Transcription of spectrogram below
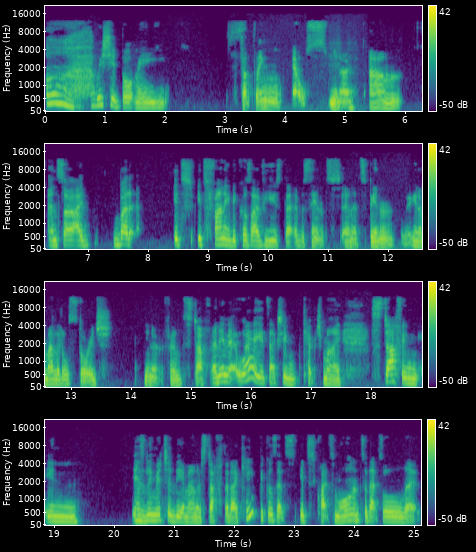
"Oh, I wish he'd bought me something else," you know. Um, and so I, but it's it's funny because I've used that ever since, and it's been you know my little storage you know, for stuff. And in a way, it's actually kept my stuff in, in has limited the amount of stuff that I keep because that's it's quite small, and so that's all that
